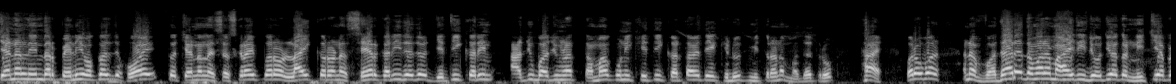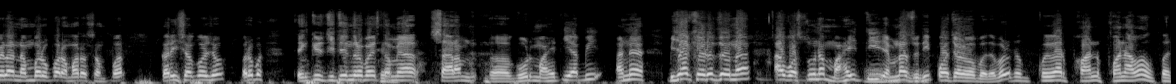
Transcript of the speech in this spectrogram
ચેનલની અંદર પહેલી વખત હોય તો ચેનલને સબસ્ક્રાઇબ કરો લાઈક કરો અને શેર કરી દેજો. જેથી કરીને આજુબાજુના તમાકુની ખેતી કરતા હોય તે ખેડૂત મિત્રને મદદરૂપ થાય. બરોબર? અને વધારે તમારે માહિતી જોતી હોય તો નીચે આપેલા નંબર ઉપર અમારો સંપર્ક કરી શકો છો. બરોબર? થેન્ક યુ જીતેન્દ્રભાઈ. તમે આ સારા ગુડ માહિતી આપી. અને બીજા ખેડૂતોને આ વસ્તુના માહિતી એમના સુધી પહોંચાડવા બધા બરોબર કોઈ વાર ફોન ફોન આવે ઉપર.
